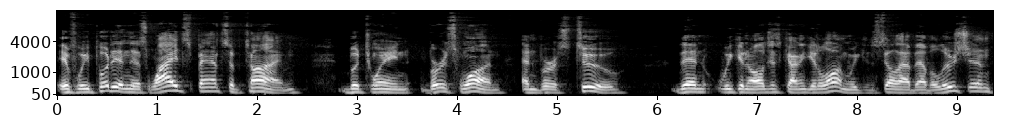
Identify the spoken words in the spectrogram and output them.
If we put in this wide span of time between verse 1 and verse 2, then we can all just kind of get along. We can still have evolution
